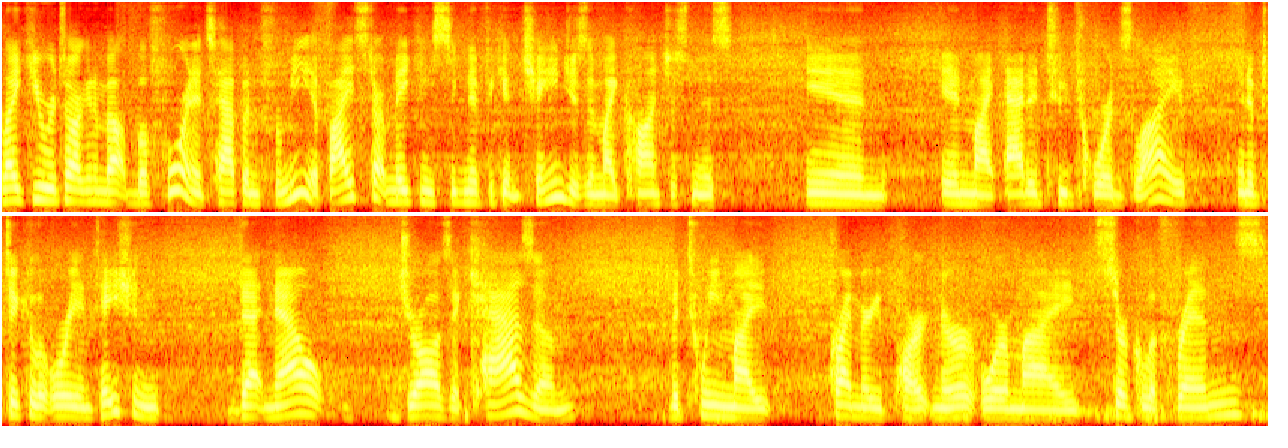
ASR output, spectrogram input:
like you were talking about before, and it's happened for me, if I start making significant changes in my consciousness, in in my attitude towards life, in a particular orientation, that now draws a chasm between my primary partner or my circle of friends,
